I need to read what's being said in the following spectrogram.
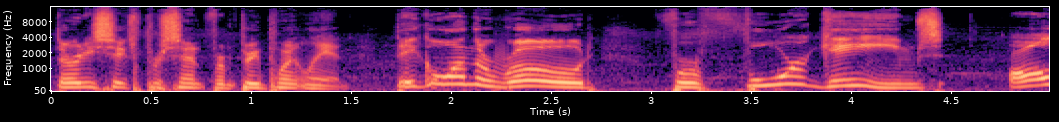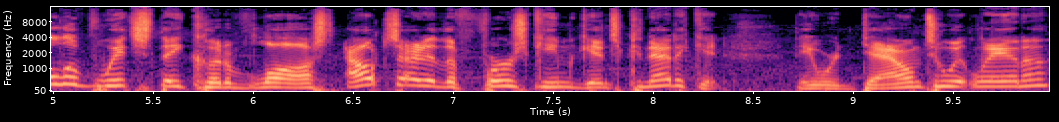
36% from three point land. They go on the road for four games, all of which they could have lost outside of the first game against Connecticut. They were down to Atlanta,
